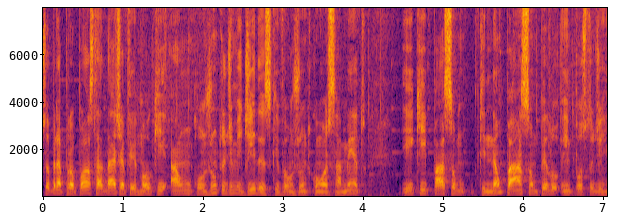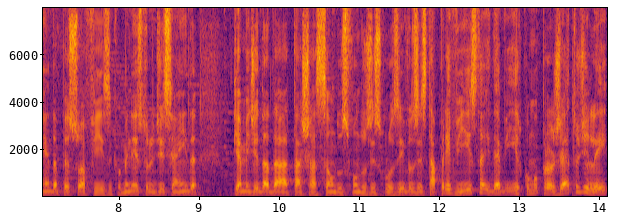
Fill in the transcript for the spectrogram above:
Sobre a proposta, a Haddad afirmou que há um conjunto de medidas que vão junto com o orçamento e que, passam, que não passam pelo imposto de renda pessoa física. O ministro disse ainda que a medida da taxação dos fundos exclusivos está prevista e deve ir como projeto de lei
